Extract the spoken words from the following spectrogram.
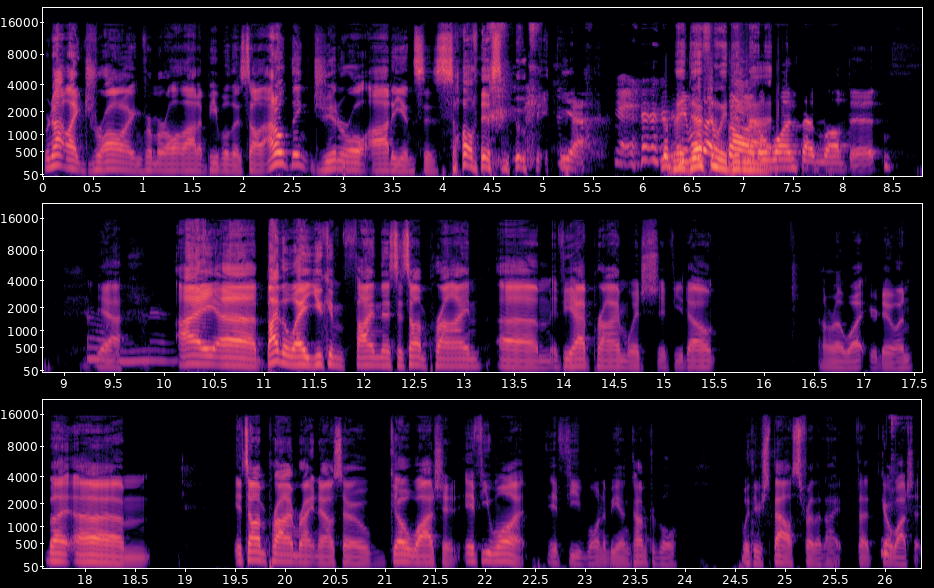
we're not like drawing from a lot of people that saw it. i don't think general audiences saw this movie Yeah, Fair. the They people definitely that did saw it are not. the ones that loved it. Yeah. Oh, no. i uh by the way you can find this it's on prime um if you have prime which if you don't i don't know what you're doing but um it's on prime right now so go watch it if you want if you want to be uncomfortable with your spouse for the night that go watch it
